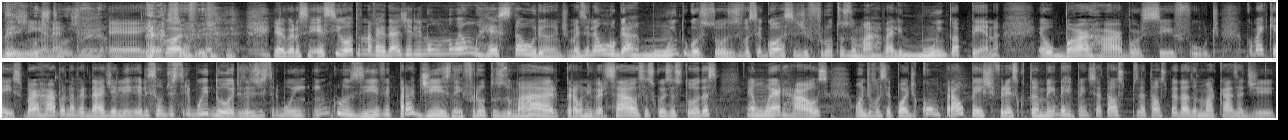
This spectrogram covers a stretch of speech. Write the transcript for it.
bem né? gostoso. É. É, e É, agora, e agora assim, esse outro, na verdade, ele não, não é um restaurante, mas ele é um lugar muito gostoso. Se você gosta de frutos do mar, vale muito a pena. É o Bar Harbor Seafood. Como é que é isso? Bar Harbor, na verdade, ele- eles são distribuidores. Eles distribuem, inclusive, para Disney, frutos do mar, para Universal, essas coisas todas. É um warehouse onde você pode comprar o peixe fresco também. De repente, você está tá hospedado numa casa de,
